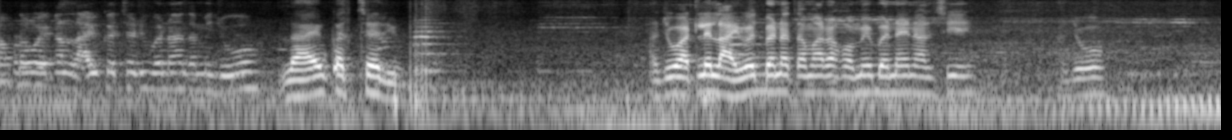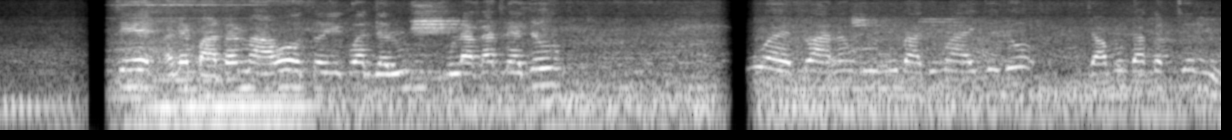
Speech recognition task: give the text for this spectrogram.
આપણે લાઈવ કચેરી બના તમે જુઓ. લાઈવ કચેરી જો આટલે લાઈવ જ બના તમારા હોમે બનાવીને આલશે જો છે અને પાટણમાં આવો તો એકવાર જરૂર મુલાકાત લેજો. હોય તો આનંદ ગૃહની બાજુમાં આવી જજો. ચામુંડા કચેરી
